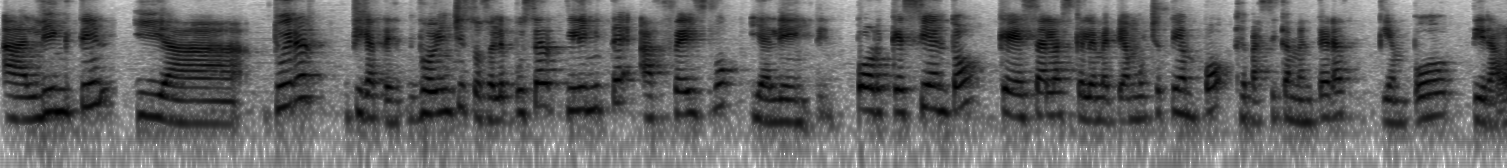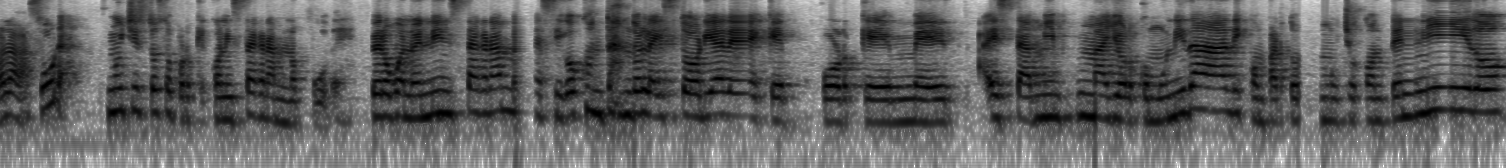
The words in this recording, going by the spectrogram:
a LinkedIn y a Twitter, fíjate, fue bien chistoso, le puse límite a Facebook y a LinkedIn, porque siento que es a las que le metía mucho tiempo, que básicamente era tiempo tirado a la basura. Es muy chistoso porque con Instagram no pude. Pero bueno, en Instagram me sigo contando la historia de que porque me está mi mayor comunidad y comparto mucho contenido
